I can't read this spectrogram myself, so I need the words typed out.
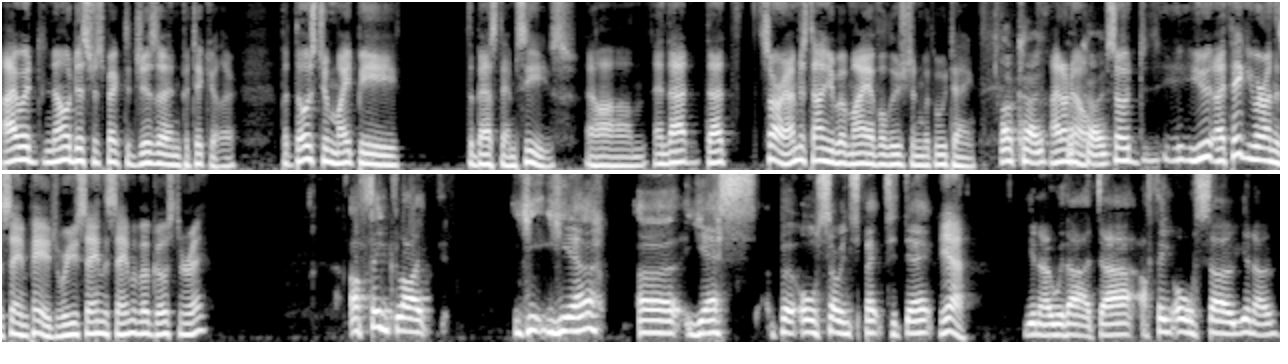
I would no disrespect to GZA in particular, but those two might be the best MCs. Um, and that that sorry, I'm just telling you about my evolution with Wu Tang. Okay. I don't know. Okay. So you, I think you were on the same page. Were you saying the same about Ghost and Ray? I think like y- yeah, uh, yes, but also Inspectah Deck. Yeah. You know, without a doubt. I think also you know,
